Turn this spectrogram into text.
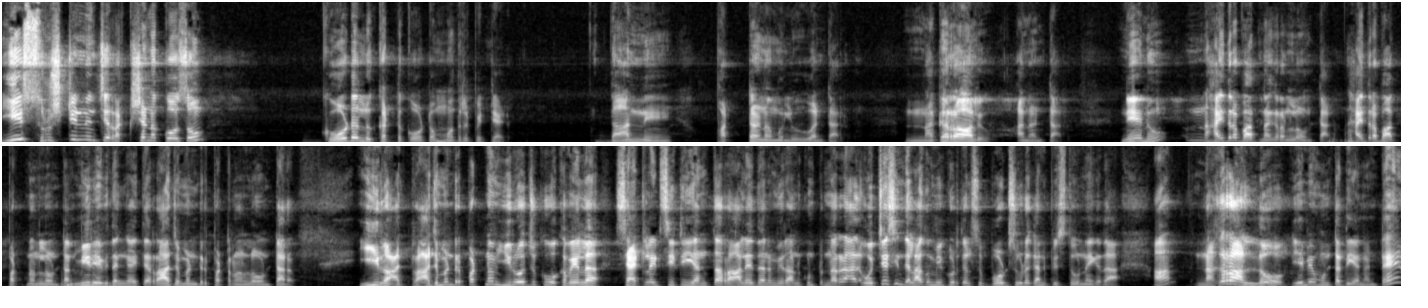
ఈ సృష్టి నుంచి రక్షణ కోసం గోడలు కట్టుకోవటం మొదలుపెట్టాడు. దాన్నే పట్టణములు అంటారు. నగరాలు అని అంటారు. నేను హైదరాబాద్ నగరంలో ఉంటాను. హైదరాబాద్ పట్టణంలో ఉంటాను. మీరు ఏ విధంగా అయితే రాజమండ్రి పట్టణంలో ఉంటారు ఈ రా రాజమండ్రి పట్టణం ఈ రోజుకు ఒకవేళ శాటిలైట్ సిటీ అంతా రాలేదని మీరు అనుకుంటున్నారా? వచ్చేసింది ఎలాగో మీకు కూడా తెలుసు. బోర్డ్స్ కూడా కనిపిస్తూ ఉన్నాయి కదా. నగరాల్లో ఏమేమి ఉంటుంది అని అంటే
